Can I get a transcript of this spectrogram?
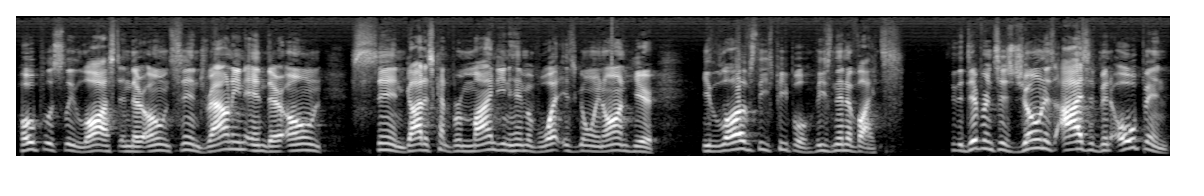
hopelessly lost in their own sin, drowning in their own sin. God is kind of reminding him of what is going on here. He loves these people, these Ninevites. See, the difference is Jonah's eyes have been open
